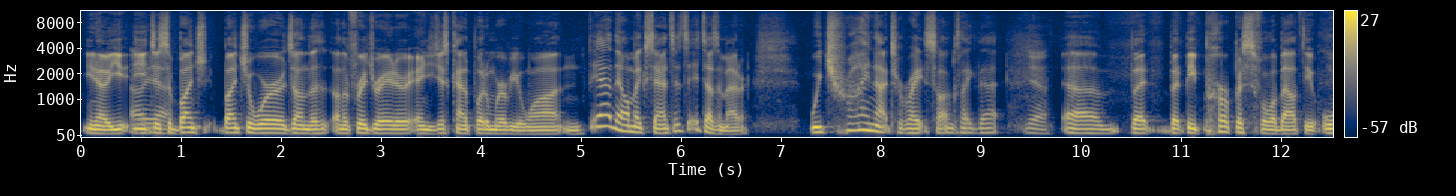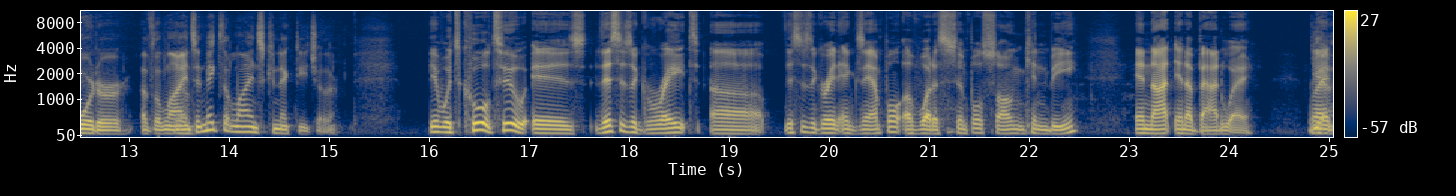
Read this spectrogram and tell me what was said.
You know, you, Oh, you just yeah. a bunch bunch of words on the on the refrigerator, and you just kind of put them wherever you want, and yeah, they all make sense. It's, it doesn't matter. We try not to write songs like that Yeah. um, but but be purposeful about the order of the lines and make the lines connect to each other. it, what's cool too is this is a great uh, this is a great example of what a simple song can be, and not in a bad way, right? Yeah, yeah,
